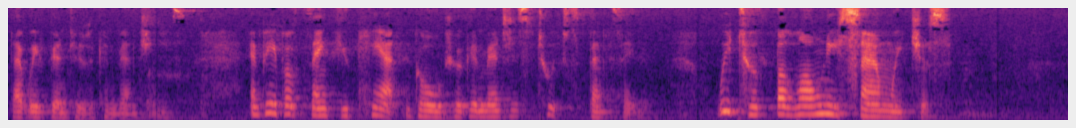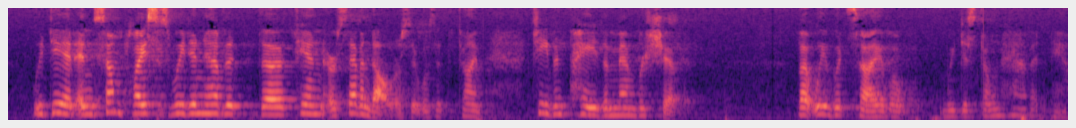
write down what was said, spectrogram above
that we've been to the conventions. And people think you can't go to a convention, it's too expensive. We took bologna sandwiches we did. And some places we didn't have the, the 10 or $7 it was at the time to even pay the membership. But we would say, well, we just don't have it now.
